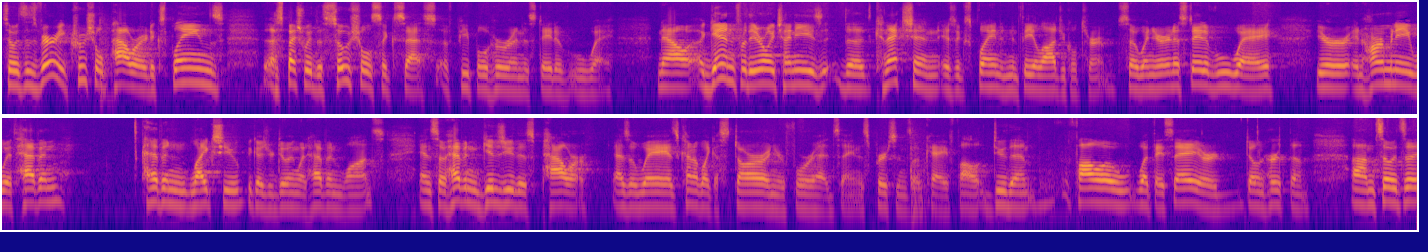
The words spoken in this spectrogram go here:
So it's this very crucial power. It explains especially the social success of people who are in a state of wu wei. Now, again, for the early Chinese, the connection is explained in theological terms. So when you're in a state of wu wei, you're in harmony with heaven. Heaven likes you because you're doing what heaven wants. And so heaven gives you this power as a way, it's kind of like a star on your forehead saying this person's okay, follow, do them, follow what they say or don't hurt them. Um, so it's, a,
